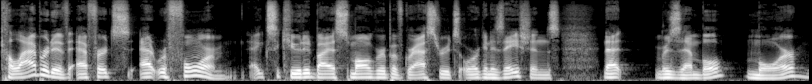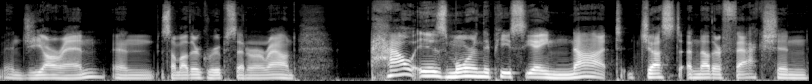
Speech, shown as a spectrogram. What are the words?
collaborative efforts at reform executed by a small group of grassroots organizations that resemble More and GRN and some other groups that are around. How is More in the PCA not just another faction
